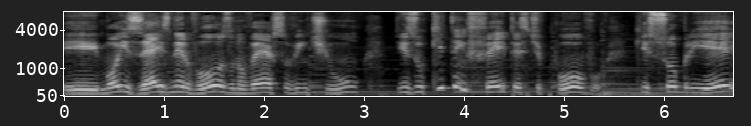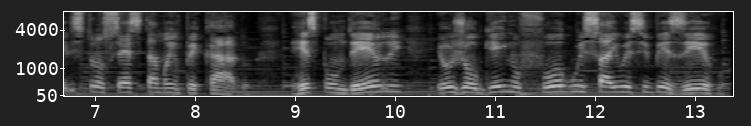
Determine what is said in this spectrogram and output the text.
E Moisés, nervoso, no verso 21, Diz: O que tem feito este povo que sobre eles trouxesse tamanho pecado? Respondeu-lhe: Eu joguei no fogo e saiu esse bezerro,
